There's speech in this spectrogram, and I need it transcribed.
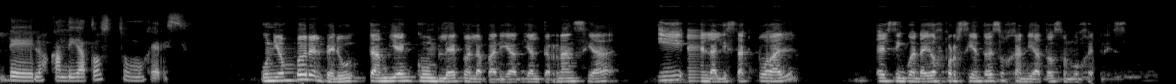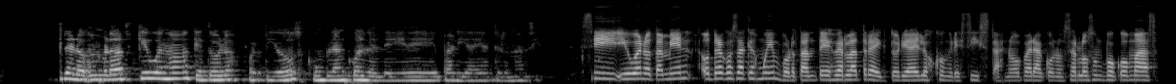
de los candidatos son mujeres. Unión por el Perú también cumple con la paridad y alternancia y en la lista actual el 52% de sus candidatos son mujeres. Claro, en verdad qué bueno que todos los partidos cumplan con la ley de paridad y alternancia. Sí, y bueno, también otra cosa que es muy importante es ver la trayectoria de los congresistas, ¿no? Para conocerlos un poco más.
